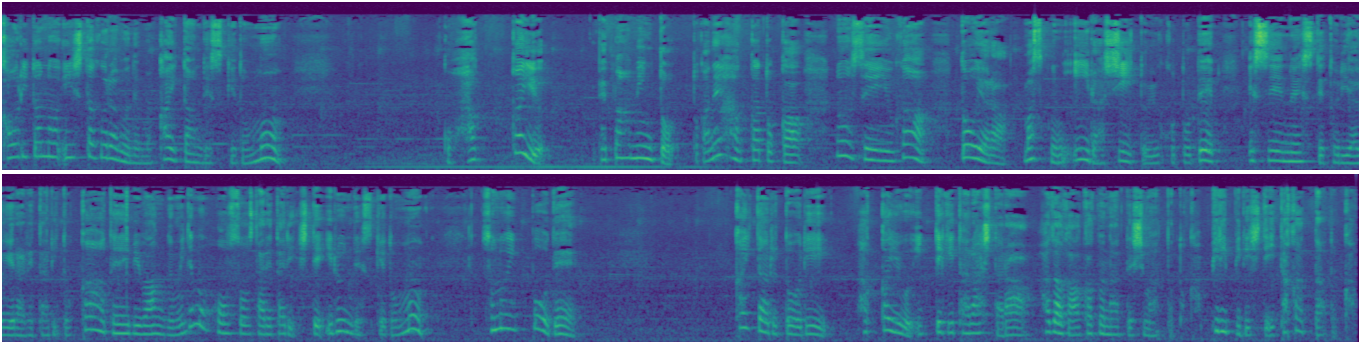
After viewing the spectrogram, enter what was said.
香りとのインスタグラムでも書いたんですけどもこう発火油ペパーミントとかね発火とかの精油がどうやらマスクにいいらしいということで SNS で取り上げられたりとかテレビ番組でも放送されたりしているんですけどもその一方で書いてある通り発火油を一滴垂らしたら肌が赤くなってしまったとかピリピリして痛かったとか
